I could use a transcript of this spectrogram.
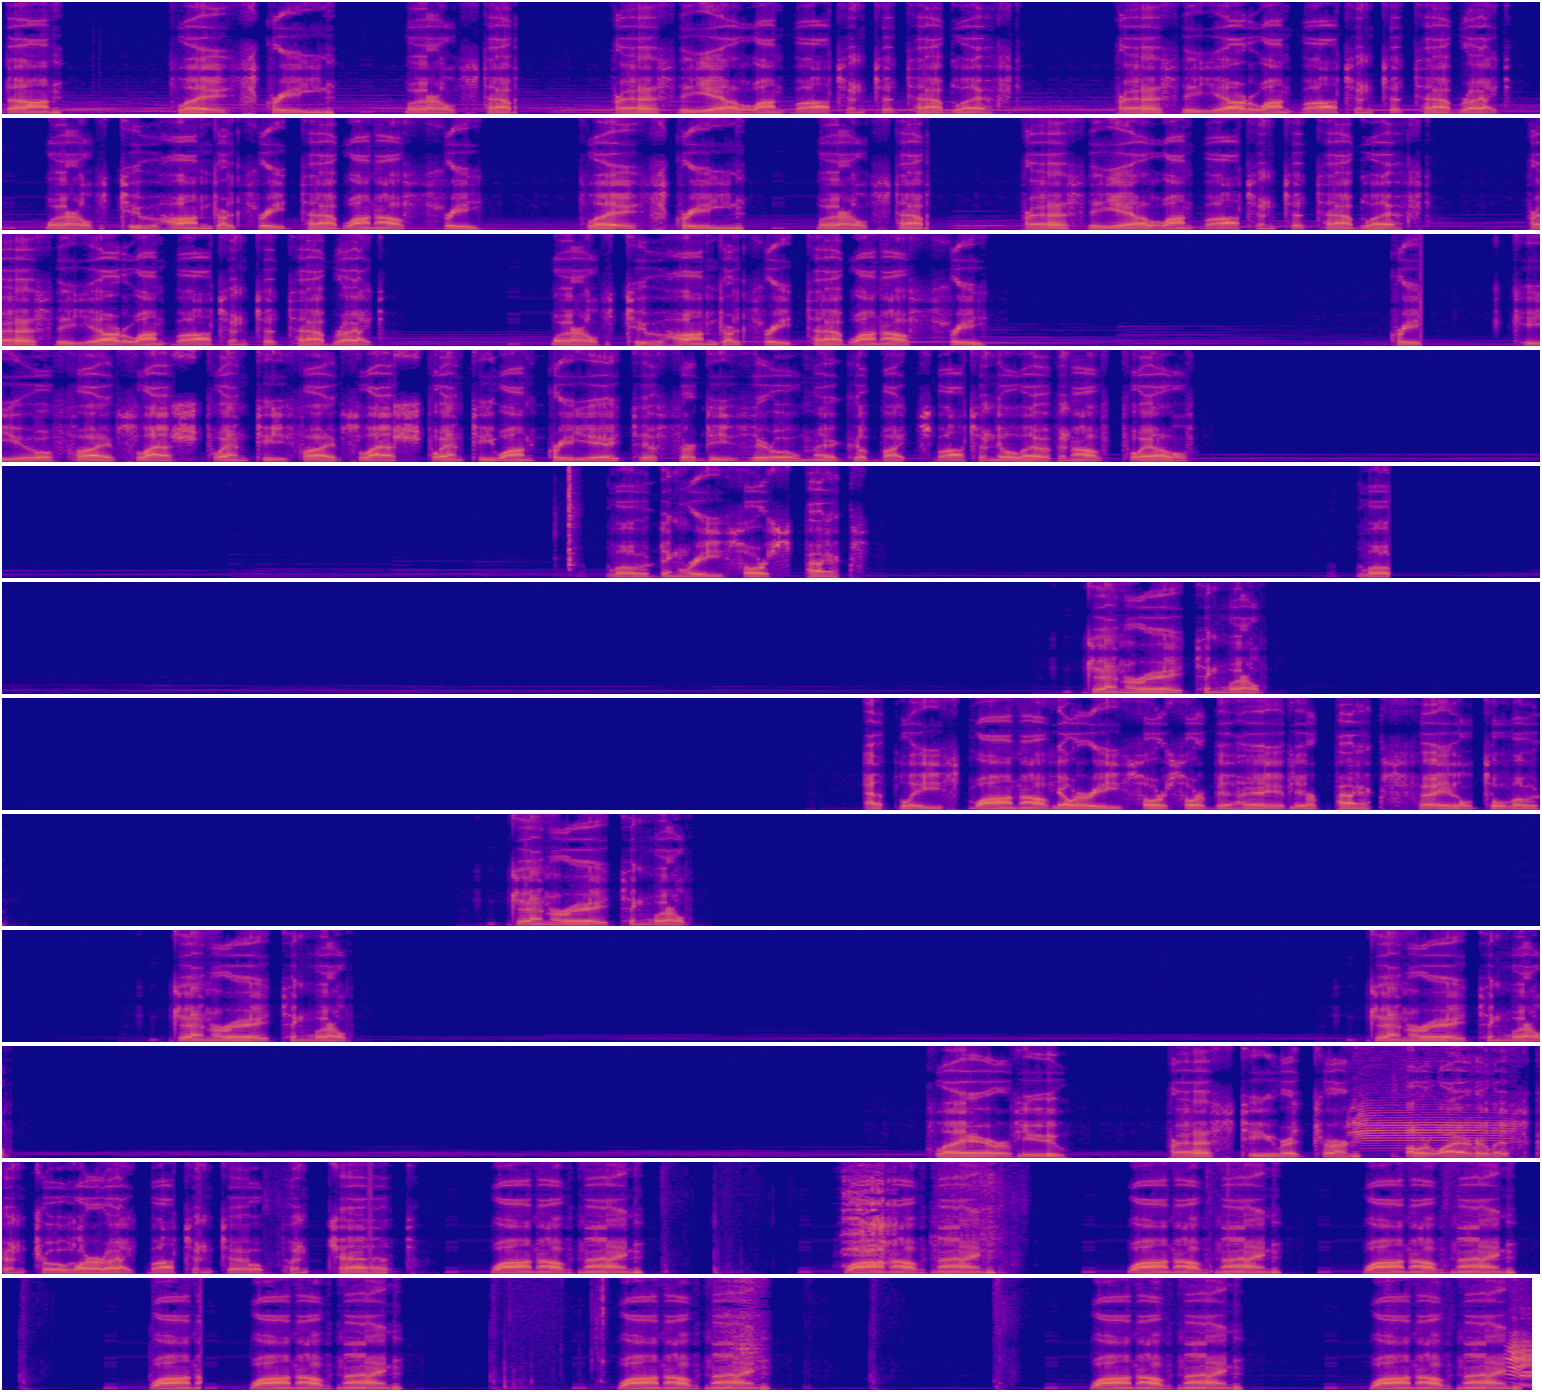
Done. Play screen. World tab. Press the L1 button to tab left. Press the R1 button to tab right. World 203 tab 1 of 3. Play screen. World tab. Press the L1 button to tab left. Press the R1 button to tab right. World 203 tab 1 of 3. Cre Key 5 slash 25 slash 21 creative 30 megabytes button 11 of 12. Loading resource packs. Generating well. At least one of your resource or behavior packs failed to load. Generating well. Generating well. Generating well. Player view. Press T return or wireless controller right button to open chat. 1 of 9. 1 of 9. 1 of 9. 1 of 9. 1 1 of 9. 1 of 9. 1 of 9. 1 of 9.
